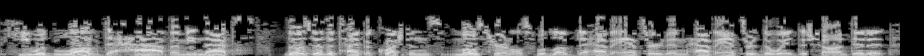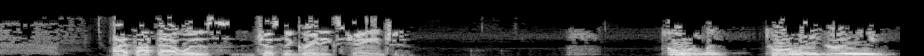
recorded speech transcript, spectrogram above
he would love to have. I mean, that's those are the type of questions most journalists would love to have answered and have answered the way Deshaun did it. I thought that was just a great exchange. Totally. Totally agree.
